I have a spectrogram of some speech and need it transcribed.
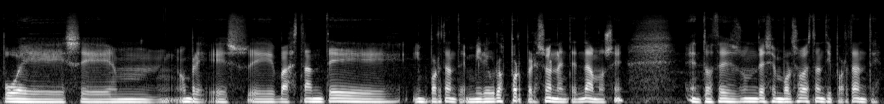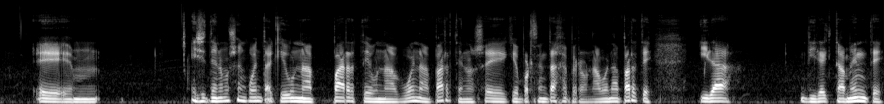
pues, em, hombre, es eh, bastante importante. 1000 euros por persona, entendamos, ¿eh? Entonces es un desembolso bastante importante. Em, y si tenemos en cuenta que una parte, una buena parte, no sé qué porcentaje, pero una buena parte irá directamente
